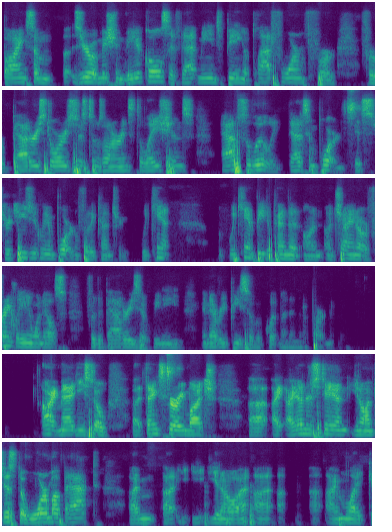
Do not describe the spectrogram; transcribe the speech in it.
buying some uh, zero emission vehicles, if that means being a platform for, for battery storage systems on our installations, absolutely, that's important. It's strategically important for the country. We can't we can't be dependent on, on China or frankly anyone else for the batteries that we need in every piece of equipment in the department. All right, Maggie. So uh, thanks very much. Uh, I, I, understand. You know, I'm just a warm up act. I'm, uh, you know, I, I, I'm like,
